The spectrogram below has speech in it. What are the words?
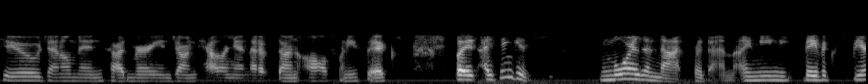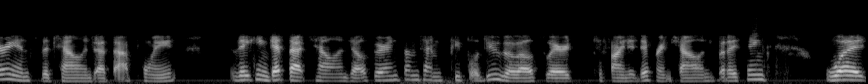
two gentlemen, Todd Murray and John Callahan, that have done all 26. But I think it's more than that for them. I mean, they've experienced the challenge at that point. They can get that challenge elsewhere, and sometimes people do go elsewhere to find a different challenge. But I think what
